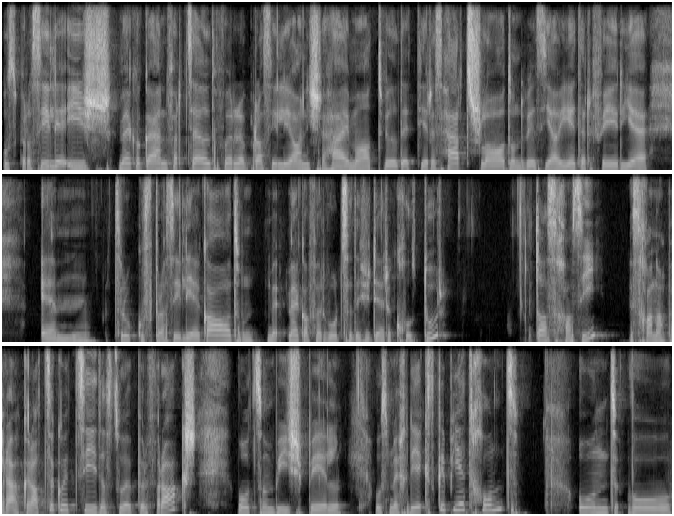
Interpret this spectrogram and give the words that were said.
aus Brasilien ist, mega gerne erzählt von einer brasilianischen Heimat, weil dort ihr Herz schlägt und weil sie auch jeder Ferien ähm, zurück auf Brasilien geht und mega verwurzelt ist in dieser Kultur. Das kann sein. Es kann aber auch gerade so gut sein, dass du jemanden fragst, der zum Beispiel aus einem Kriegsgebiet kommt und wo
